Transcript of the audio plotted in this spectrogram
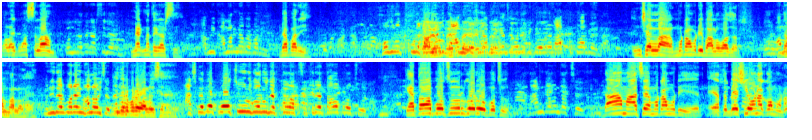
ওয়ালাইকুম আসসালাম। কোন জায়গা থেকে আসছিলেন? মেঘনা থেকে আসছি। আপনি খামারি না ব্যাপারী? ব্যাপারী। ইনশাল্লাহ মোটামুটি ভালো বাজার। দাম ভালো হয়। মানে ঈদের পরেই ভালো হয়েছে ঈদের পরে ভালো হয়েছে হ্যাঁ। আজকে তো প্রচুর গরু দেখতে পাচ্ছি ক্রেতাও প্রচুর। কেতাও প্রচুর গরু প্রচুর। দাম কেমন যাচ্ছে? দাম আছে মোটামুটি এত বেশিও না কমও না।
